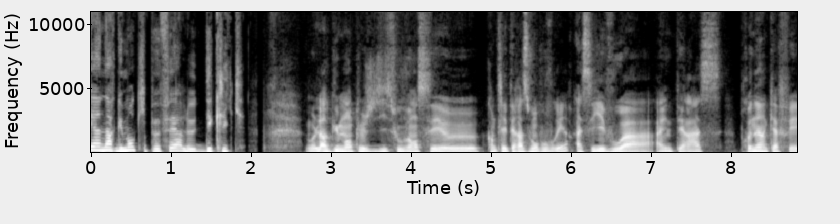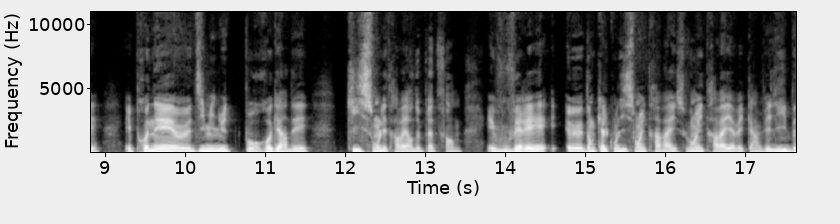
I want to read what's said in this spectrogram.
y, a un argument qui peut faire le déclic? L'argument que je dis souvent, c'est euh, quand les terrasses vont rouvrir, asseyez-vous à, à, une terrasse, prenez un café et prenez euh, 10 minutes pour regarder qui sont les travailleurs de plateforme. Et vous verrez euh, dans quelles conditions ils travaillent. Souvent, ils travaillent avec un Vélib,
